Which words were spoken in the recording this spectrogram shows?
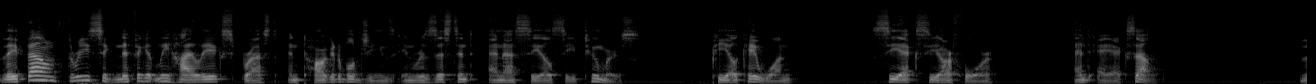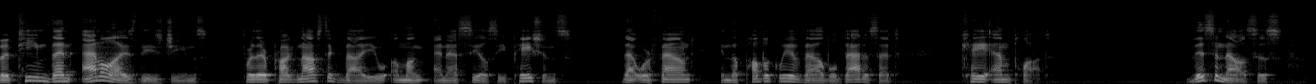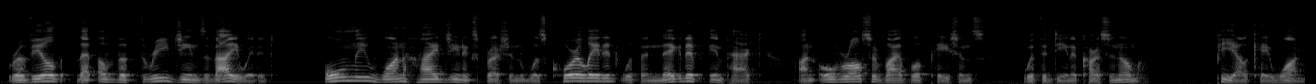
They found three significantly highly expressed and targetable genes in resistant NSCLC tumors PLK1, CXCR4, and AXL. The team then analyzed these genes for their prognostic value among NSCLC patients that were found in the publicly available dataset KMPLOT. This analysis revealed that of the three genes evaluated, only one high gene expression was correlated with a negative impact on overall survival of patients with adenocarcinoma, PLK1.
